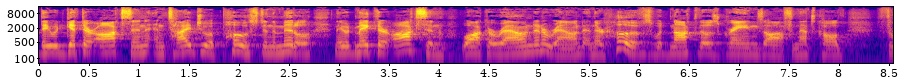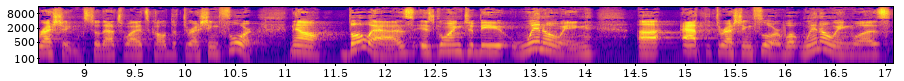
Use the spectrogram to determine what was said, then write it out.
they would get their oxen and tied to a post in the middle. And they would make their oxen walk around and around, and their hooves would knock those grains off. And that's called threshing. So that's why it's called the threshing floor. Now, Boaz is going to be winnowing uh, at the threshing floor. What winnowing was,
